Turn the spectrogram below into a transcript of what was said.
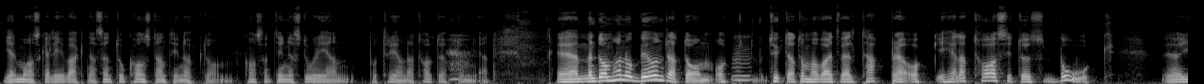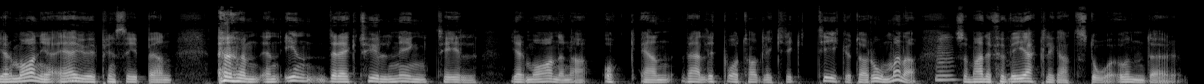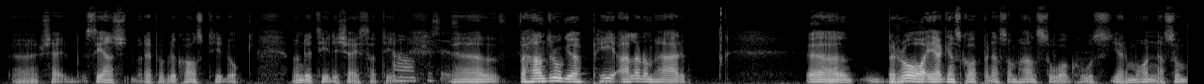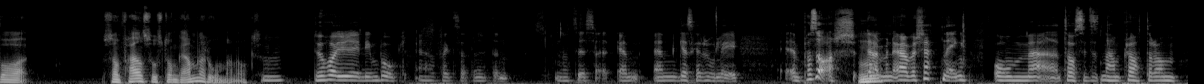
germanska livvakterna. Sen tog Konstantin upp dem. Konstantin den store igen på 300-talet upp dem igen. Eh, men de har nog beundrat dem och mm. tyckte att de har varit väldigt tappra och hela Tacitus bok eh, Germania är ju i princip en, en indirekt hyllning till germanerna och en väldigt påtaglig kritik utav romarna mm. som hade förvekligat stå under eh, sen republikansk tid och under tidig kejsartid. Ja, eh, för han drog upp alla de här eh, bra egenskaperna som han såg hos germanerna som, var, som fanns hos de gamla romarna också. Mm. Du har ju i din bok, jag har faktiskt sett en liten notis här, en, en ganska rolig en passage mm. där med en översättning om eh, Tacitus när han pratar om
